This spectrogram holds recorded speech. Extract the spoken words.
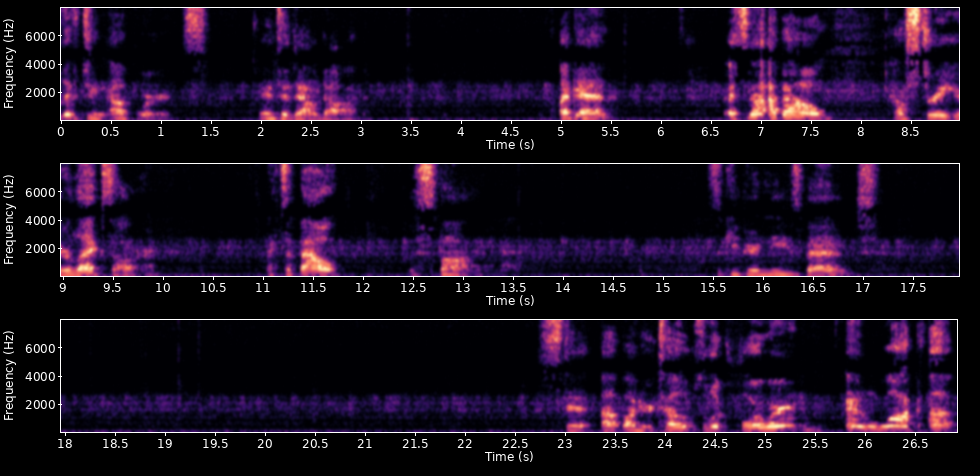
lifting upwards into down dog. Again, it's not about how straight your legs are. It's about the spine. So keep your knees bent. Sit up on your toes, look forward, and walk up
